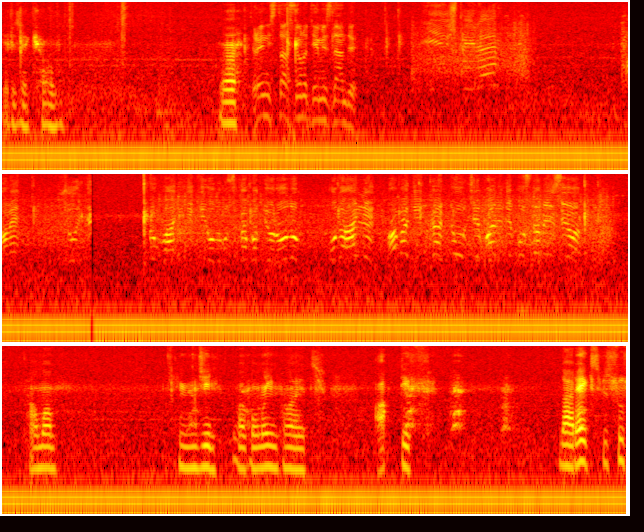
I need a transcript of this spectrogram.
Gerizekalı. Heh, Tren istasyonu temizlendi. İyi iş beyler. Ahmet şu vadideki yolumuzu kapatıyor oğlum. Onu hallet ama dikkatli ol cephane deposuna benziyor. Tamam. İncil. Vagonu imha et. Aktif. Daha Rex bir sus.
